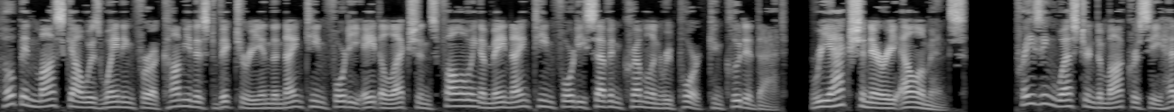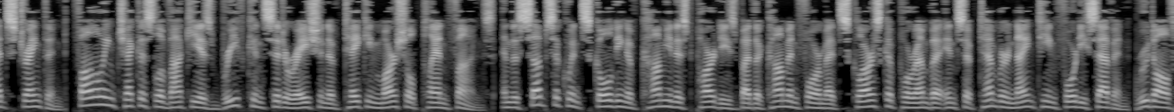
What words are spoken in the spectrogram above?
Hope in Moscow was waning for a communist victory in the 1948 elections following a May 1947 Kremlin report concluded that, "...reactionary elements," praising Western democracy had strengthened, following Czechoslovakia's brief consideration of taking Marshall Plan funds, and the subsequent scolding of communist parties by the Cominform at Szklarska Poręba in September 1947. Rudolf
